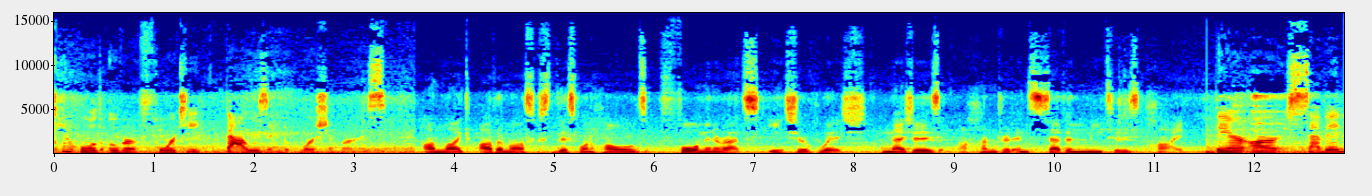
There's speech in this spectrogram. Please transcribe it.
can hold over 40,000 worshippers. Unlike other mosques, this one holds four minarets, each of which measures 107 meters high. There are seven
